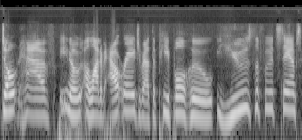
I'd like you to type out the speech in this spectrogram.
don't have you know a lot of outrage about the people who use the food stamps.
